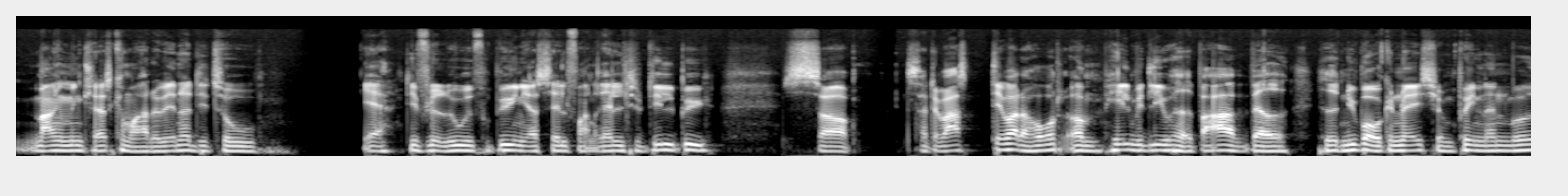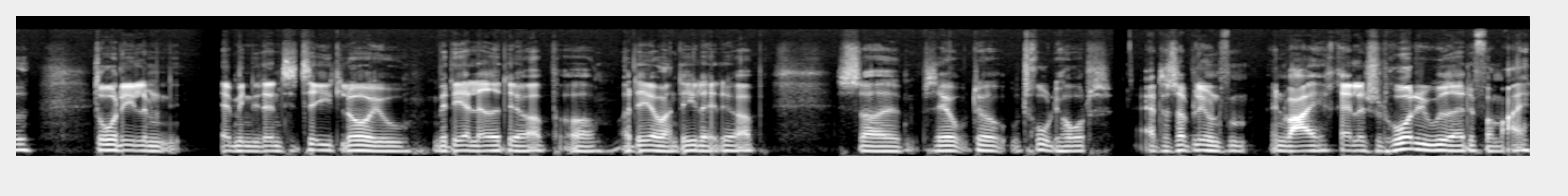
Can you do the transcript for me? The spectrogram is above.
Mange af mine klassekammerater og venner, de tog, ja, de flyttede ud fra byen. Jeg er selv fra en relativt lille by. Så, så det, var, det var da hårdt, om hele mit liv havde bare været, hed Nyborg Gymnasium på en eller anden måde. Stor del af min identitet lå jo med det, jeg lavede det op, og, og det, jeg var en del af det op. Så, så jo, det var utrolig hårdt. At der så blev en, en vej relativt hurtigt ud af det for mig,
